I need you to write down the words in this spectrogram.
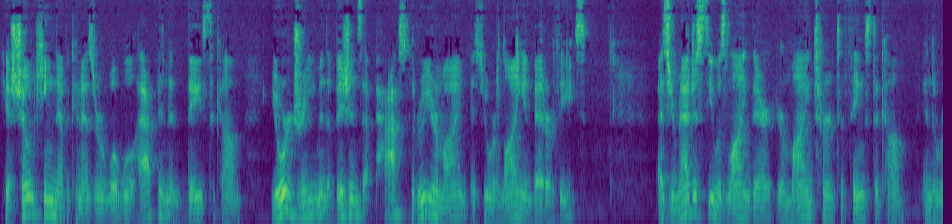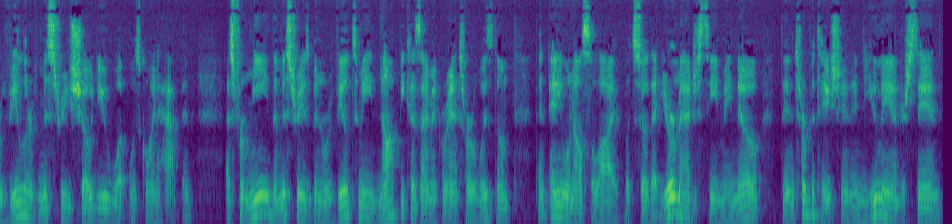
He has shown King Nebuchadnezzar what will happen in the days to come. Your dream and the visions that passed through your mind as you were lying in bed are these. As your majesty was lying there, your mind turned to things to come, and the revealer of mysteries showed you what was going to happen. As for me, the mystery has been revealed to me, not because I am a grantor of wisdom than anyone else alive, but so that your majesty may know the interpretation and you may understand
